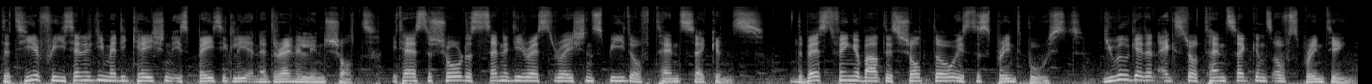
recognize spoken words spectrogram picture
The tier 3 sanity medication is basically an adrenaline shot. It has the shortest sanity restoration speed of 10 seconds. The best thing about this shot though is the sprint boost. You will get an extra 10 seconds of sprinting.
